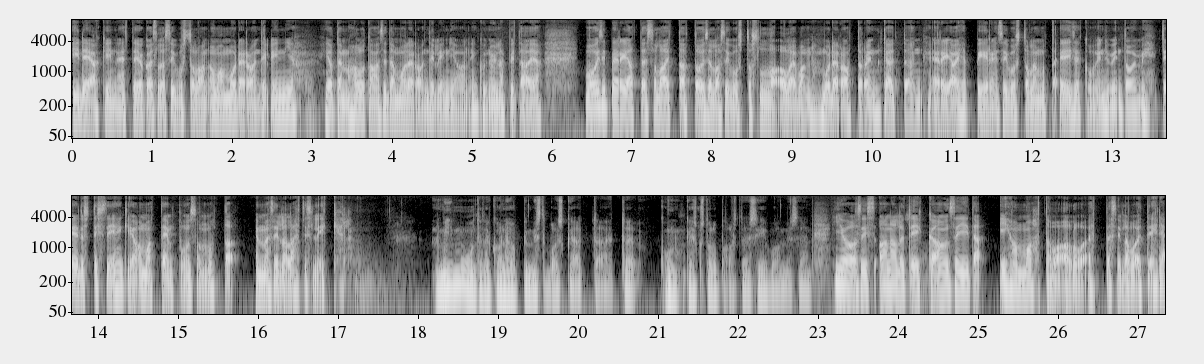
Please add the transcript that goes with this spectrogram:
ideakin, että jokaisella sivustolla on oma moderointilinja, joten me halutaan sitä moderointilinjaa niin kuin ylläpitää. Ja voisi periaatteessa laittaa toisella sivustolla olevan moderaattorin käyttöön eri aihepiirin sivustolle, mutta ei se kovin hyvin toimi. Tietysti siihenkin on omat temppuunsa, mutta en mä sillä lähtisi liikkeelle. No mihin muun tätä koneoppimista voisi käyttää, että kun keskustelupalstojen siivoamiseen? Joo, siis analytiikka on siitä ihan mahtava alue, että sillä voi tehdä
